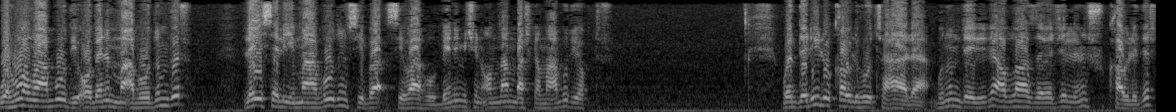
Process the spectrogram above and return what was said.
Ve huve ma'budi. O benim ma'budumdur. Leyse li ma'budun sivahu. Benim için ondan başka ma'bud yoktur. Ve delilu kavluhu Teala. Bunun delili Allah Azze ve Celle'nin şu kavlidir.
